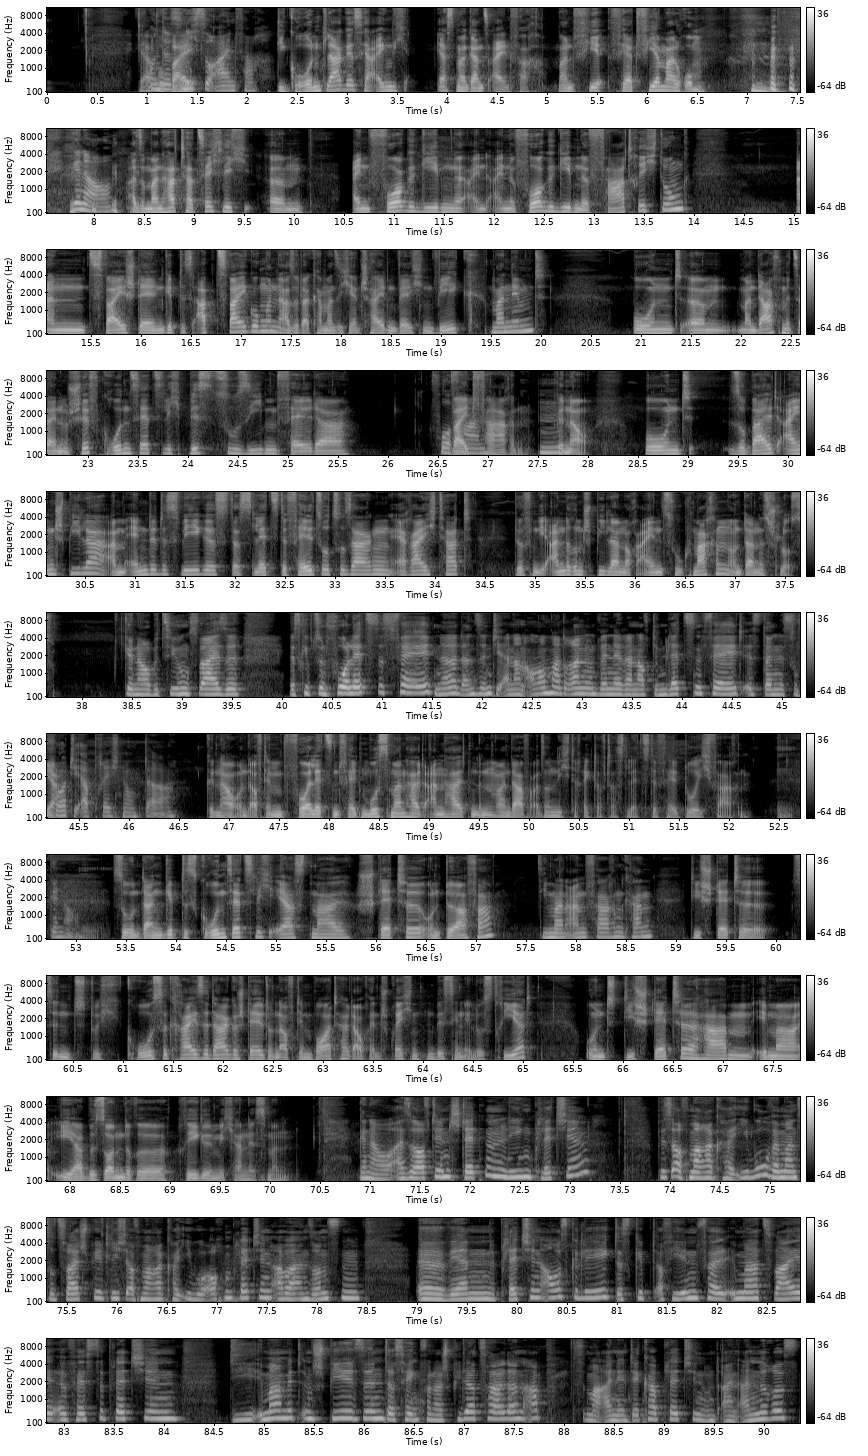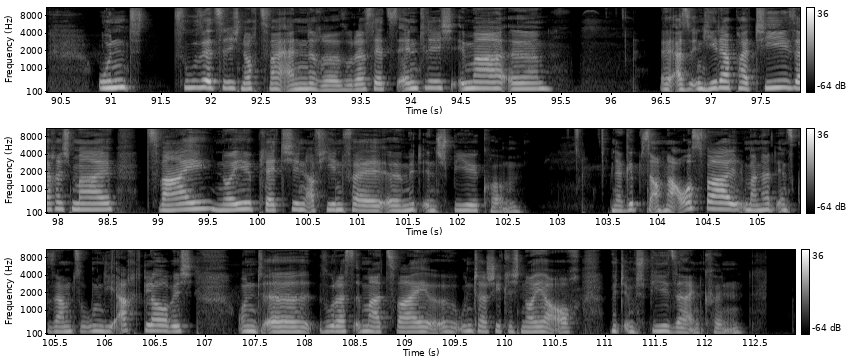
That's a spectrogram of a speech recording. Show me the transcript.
Ja, und wobei ist nicht so einfach. Die Grundlage ist ja eigentlich erstmal ganz einfach. Man fährt viermal rum. genau. Also man hat tatsächlich ähm, ein vorgegebene, ein, eine vorgegebene Fahrtrichtung. An zwei Stellen gibt es Abzweigungen, also da kann man sich entscheiden, welchen Weg man nimmt. Und ähm, man darf mit seinem Schiff grundsätzlich bis zu sieben Felder Vorfahren. weit fahren. Mhm. Genau. Und sobald ein Spieler am Ende des Weges das letzte Feld sozusagen erreicht hat, dürfen die anderen Spieler noch einen Zug machen und dann ist Schluss. Genau, beziehungsweise es gibt so ein vorletztes Feld, ne? dann sind die anderen auch noch mal dran und wenn er dann auf dem letzten Feld ist, dann ist sofort ja. die Abrechnung da. Genau, und auf dem vorletzten Feld muss man halt anhalten, denn man darf also nicht direkt auf das letzte Feld durchfahren. Genau. So, und dann gibt es grundsätzlich erstmal Städte und Dörfer, die man anfahren kann. Die Städte sind durch große Kreise dargestellt und auf dem Board halt auch entsprechend ein bisschen illustriert. Und die Städte haben immer eher besondere Regelmechanismen. Genau, also auf den Städten liegen Plättchen. Bis auf Maracaibo. Wenn man zu zweit spielt, liegt auf Maracaibo auch ein Plättchen. Aber ansonsten äh, werden Plättchen ausgelegt. Es gibt auf jeden Fall immer zwei äh, feste Plättchen, die immer mit im Spiel sind. Das hängt von der Spielerzahl dann ab. Das ist immer ein Entdeckerplättchen und ein anderes. Und zusätzlich noch zwei andere, sodass letztendlich immer, äh, äh also in jeder Partie, sag ich mal, zwei neue Plättchen auf jeden Fall äh, mit ins Spiel kommen. Da gibt es auch eine Auswahl. Man hat insgesamt so um die acht, glaube ich und äh, so, dass immer zwei äh, unterschiedlich neue auch mit im Spiel sein können.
